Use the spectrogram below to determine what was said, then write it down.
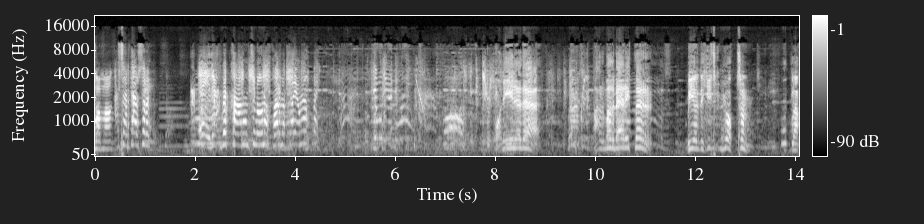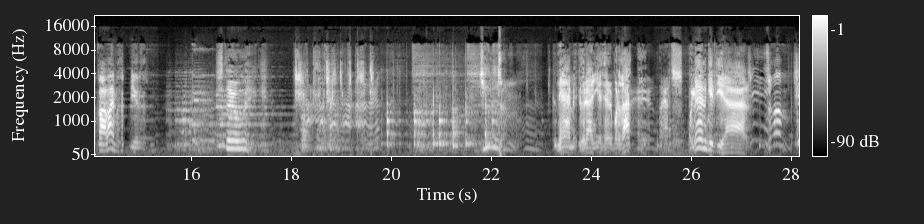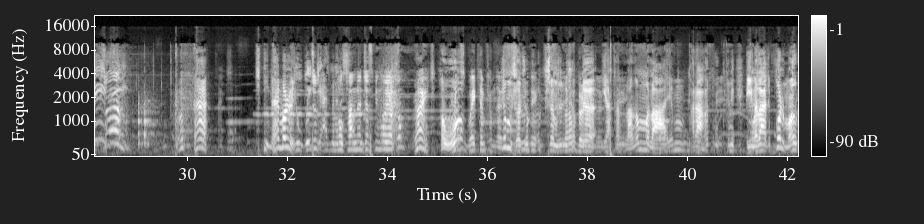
Babamın Asar tavsırın. Ey rehbet kanunçuluğunu hormatlayın unutmayın. O yine de. Almadı berikler. Bu yerde hiç kim yok çın. Uklak qalaymasak bir yerdir. Stay awake. Ne mi öğren yeter burada? Ben gidiyor. Cın! Cın! Oluyor? Sultan'la Jasmine uyurdun. Right. Hava? Wake them from their Yumuşacık akşamları slumber. şapta yatanlağın mılayım parahat uktuni bilmedi olmaz.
